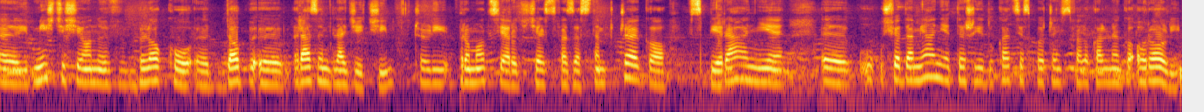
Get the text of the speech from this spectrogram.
E, Mieści się on w bloku e, dob, e, Razem dla Dzieci, czyli promocja rodzicielstwa zastępczego, wspieranie, uświadamianie też i edukacja społeczeństwa lokalnego o roli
